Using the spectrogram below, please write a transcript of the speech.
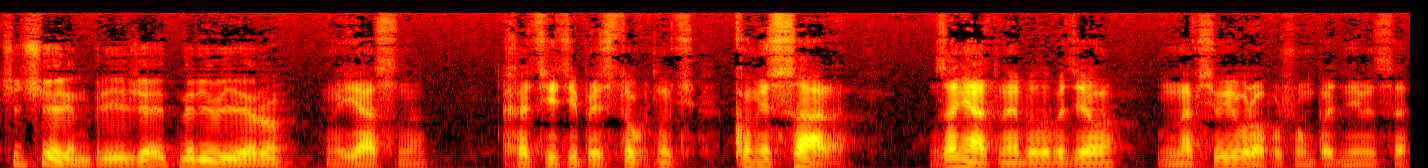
Чечерин приезжает на Ривьеру. Ясно. Хотите пристукнуть комиссара? Занятное было бы дело. На всю Европу шум поднимется.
